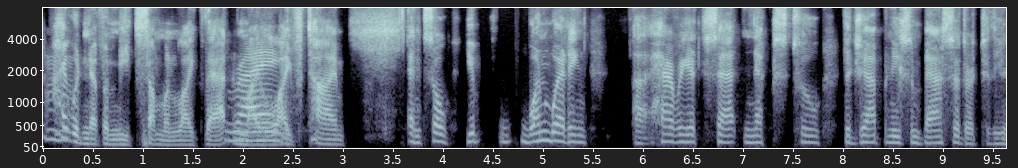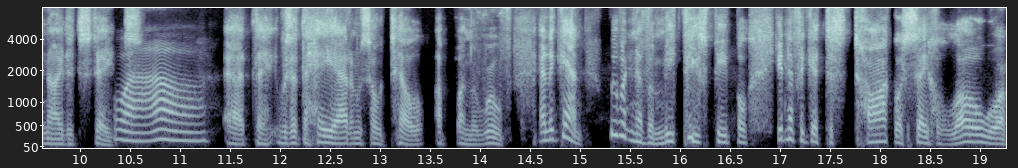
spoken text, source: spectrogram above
I Mhm. would never meet someone like that in my lifetime. And so you one wedding, uh, Harriet sat next to the Japanese ambassador to the United States. Wow. At the it was at the Hay Adams Hotel up on the roof. And again, we would never meet these people. You'd never get to talk or say hello or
